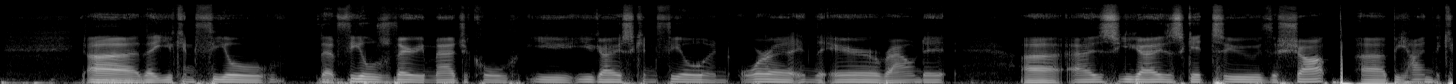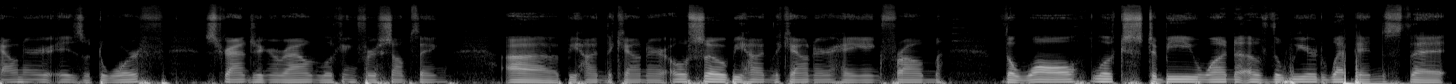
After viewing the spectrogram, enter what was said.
uh, that you can feel that feels very magical. You you guys can feel an aura in the air around it. Uh, as you guys get to the shop, uh, behind the counter is a dwarf scrounging around looking for something uh, behind the counter. Also, behind the counter, hanging from the wall, looks to be one of the weird weapons that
